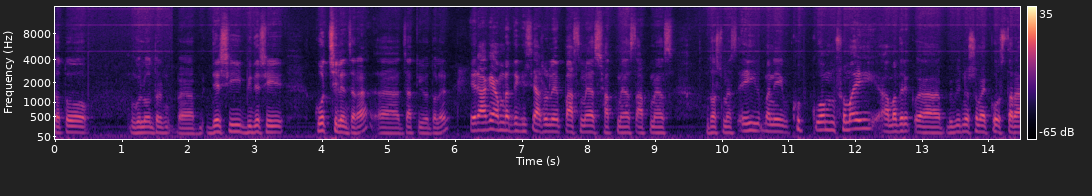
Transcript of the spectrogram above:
যতগুলো ধরেন দেশি বিদেশি কোচ ছিলেন যারা জাতীয় দলের এর আগে আমরা দেখেছি আসলে পাঁচ ম্যাচ সাত ম্যাচ আট ম্যাচ দশ ম্যাচ এই মানে খুব কম সময়ই আমাদের বিভিন্ন সময় কোচ তারা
